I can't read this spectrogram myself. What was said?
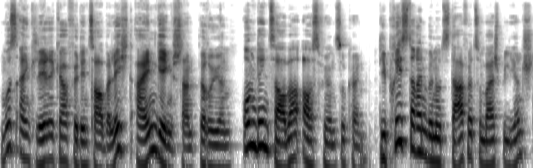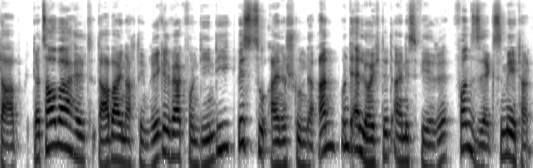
muss ein Kleriker für den Zauber Licht einen Gegenstand berühren, um den Zauber ausführen zu können. Die Priesterin benutzt dafür zum Beispiel ihren Stab. Der Zauber hält dabei nach dem Regelwerk von D&D bis zu eine Stunde an und erleuchtet eine Sphäre von 6 Metern.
